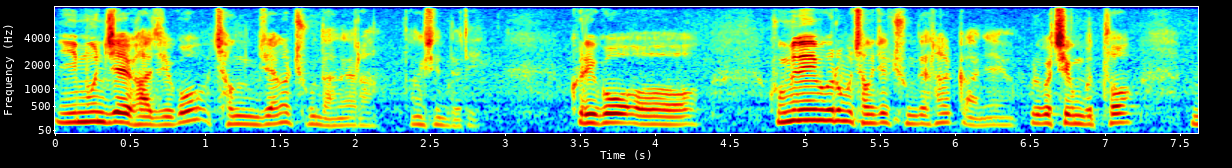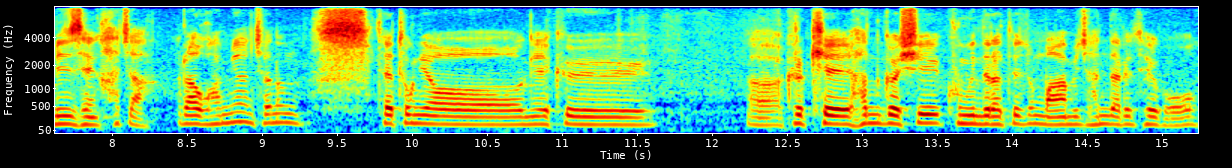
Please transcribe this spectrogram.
이 문제 가지고 정쟁을 중단해라. 당신들이. 그리고 어, 국민의힘이 그러면 정쟁 중단할 거 아니에요. 그리고 지금부터 민생 하자라고 하면 저는 대통령의 그 어, 그렇게 한 것이 국민들한테 좀 마음이 전달이 되고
